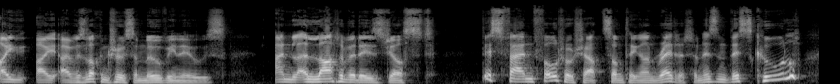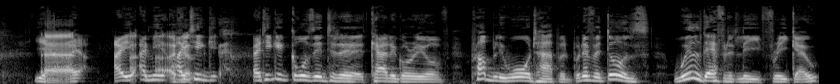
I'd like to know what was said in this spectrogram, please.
I, I I was looking through some movie news, and a lot of it is just this fan photoshopped something on Reddit, and isn't this cool? Yeah, Uh, I, I, I mean, I I, feel- think, I think it goes into the category of probably won't happen, but if it does, we'll definitely freak out.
